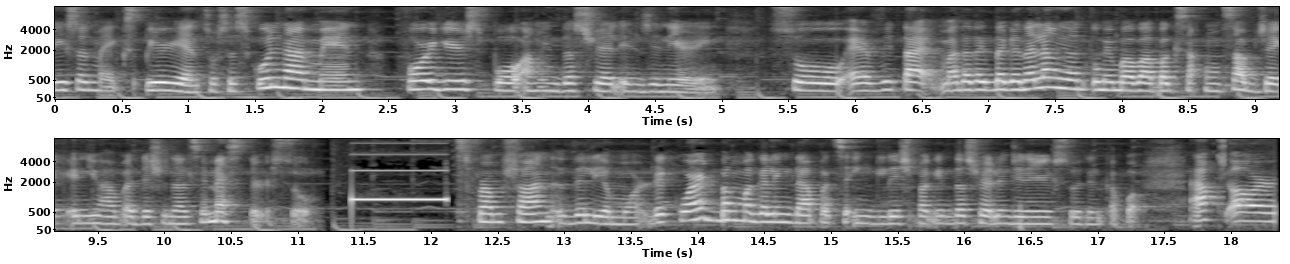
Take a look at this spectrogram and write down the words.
based on my experience. So, sa school namin, 4 years po ang industrial engineering. So, every time, madadagdagan na lang yon kung may mababagsak ng subject and you have additional semesters. So, from Sean Villamore. Required bang magaling dapat sa English pag industrial engineering student ka po? Actually, our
